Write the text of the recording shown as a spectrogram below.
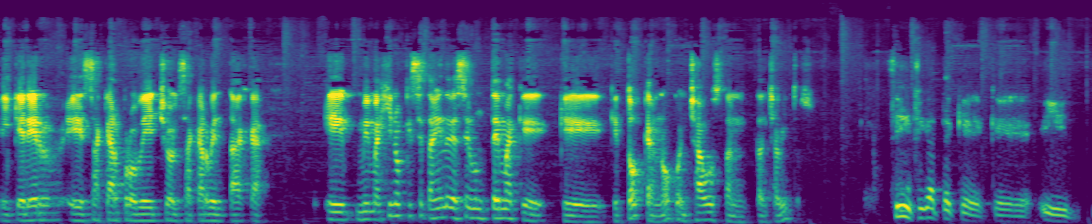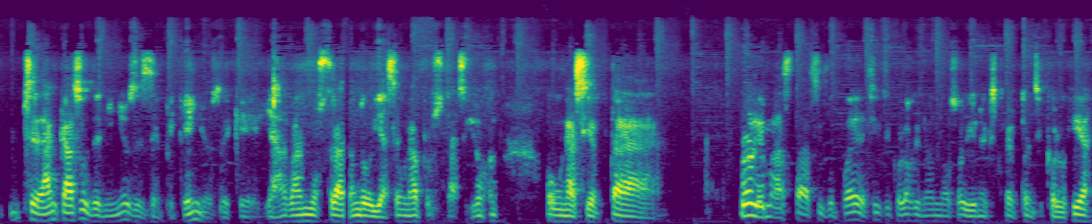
el querer eh, sacar provecho, el sacar ventaja. Eh, me imagino que ese también debe ser un tema que, que, que, toca, ¿no? Con chavos tan, tan chavitos. Sí, fíjate que, que y se dan casos de niños desde pequeños, de que ya van mostrando ya sea una frustración o una cierta problema, hasta si se puede decir psicológico, no, no soy un experto en psicología,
